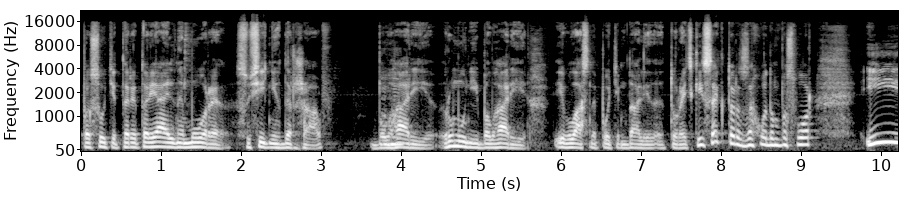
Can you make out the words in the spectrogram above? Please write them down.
по суті територіальне море сусідніх держав. Болгарії, Румунії, Болгарії і, власне, потім далі турецький сектор з заходом Босфор. І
